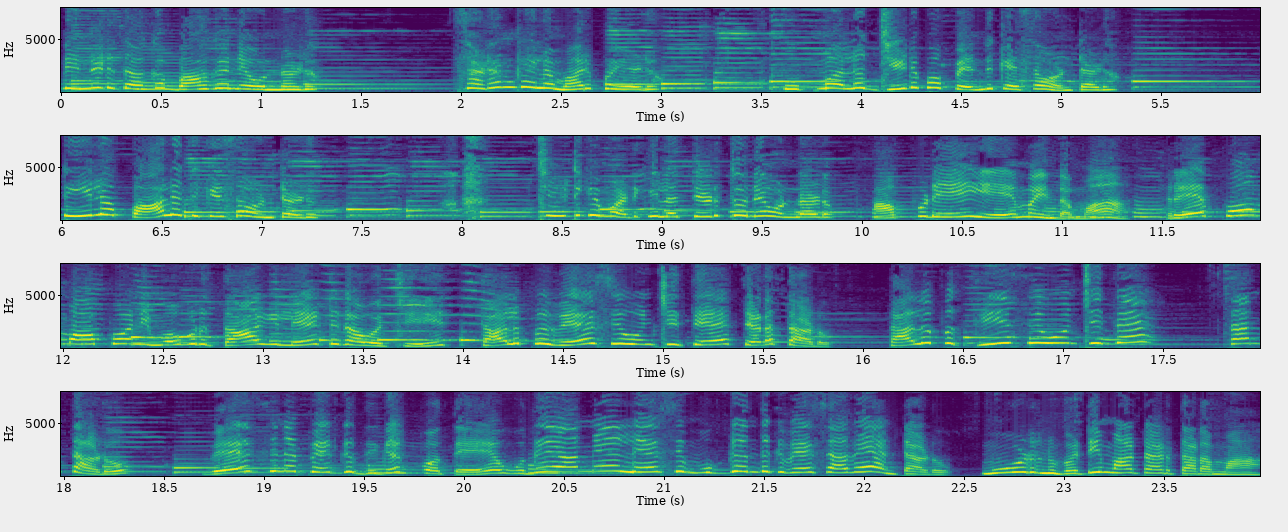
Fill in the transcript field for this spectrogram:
నిన్నటి దాకా బాగానే ఉన్నాడు. సడన్గా ఇలా మారిపోయాడు. ఉప్మాలో జీడిపప్పు ఎందుకేసా ఉంటాడు టీలో పాలు ఎందుకేసా ఉంటాడు చీటికి మటికి ఇలా తిడుతూనే ఉన్నాడు. అప్పుడే ఏమైందమ్మా? రేపో మాపో నీ మొగుడు తాగి లేటుగా వచ్చి తలుపు వేసి ఉంచితే తిడతాడు. తలుపు తీసి ఉంచితే సంతాడు. వేసిన పెగ్గు దిగకపోతే ఉదయాన్నే లేసి ముగ్గెందుకు వేసావే అంటాడు. మూడును బట్టి మాట్లాడతాడమ్మా.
